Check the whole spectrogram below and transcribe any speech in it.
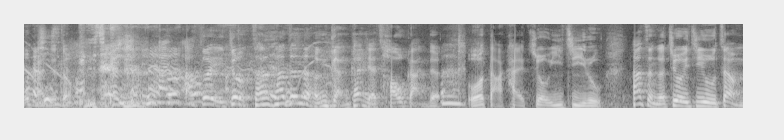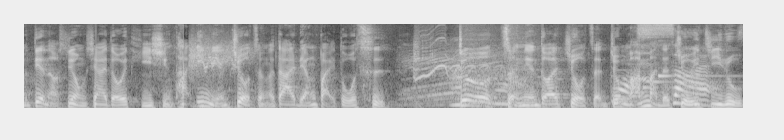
我赶着走。啊，所以就他他真的很赶，看起来超赶的。我打开就医记录，他整个就医记录在我们电脑系统现在都会提醒他，一年就诊了大概两百多次，就整年都在就诊，就满满的就医记录，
